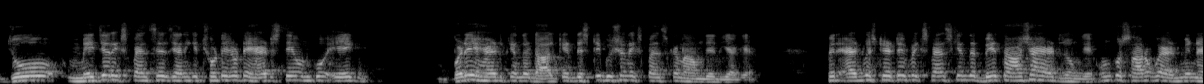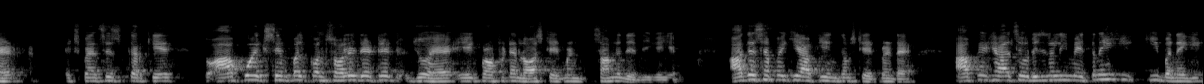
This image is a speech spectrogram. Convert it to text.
जो मेजर एक्सपेंसेस यानी कि छोटे छोटे हेड्स थे, उनको एक बड़े हेड के अंदर डाल के डिस्ट्रीब्यूशन एक्सपेंस का नाम दे दिया गया। फिर एडमिनिस्ट्रेटिव एक्सपेंस के अंदर बेतहाशा हेड्स होंगे। उनको सारों को एडमिन हेड एक्सपेंसेस करके तो आपको एक सिंपल कंसोलिडेटेड जो है, एक प्रॉफिट एंड लॉस स्टेटमेंट सामने दे दी गई है। आधे सफे की आपकी इनकम स्टेटमेंट है। आपके ख्याल से ओरिजिनली में इतने ही की बनेगी?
